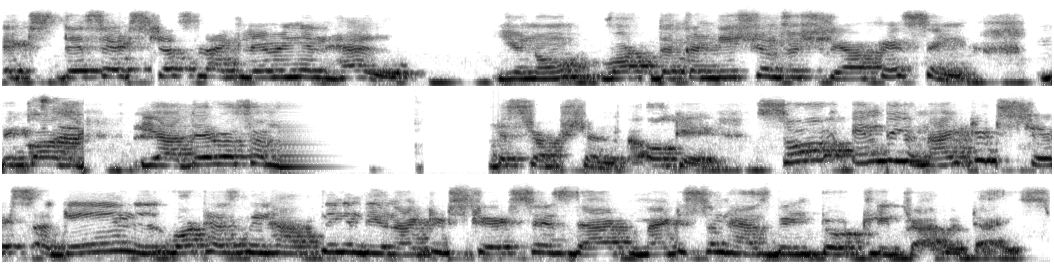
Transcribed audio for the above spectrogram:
it's they say it's just like living in hell. You know what the conditions which they are facing because yeah, there was some disruption. Okay, so in the United States, again, what has been happening in the United States is that medicine has been totally privatized.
